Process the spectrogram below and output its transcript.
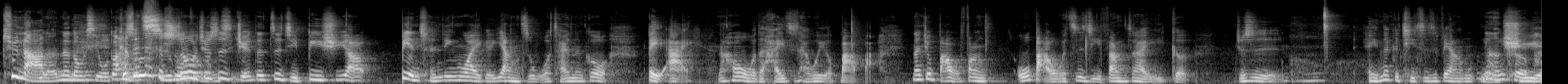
去哪了？那东西我都还没吃过。可是那个时候就是觉得自己必须要变成另外一个样子，我才能够被爱，然后我的孩子才会有爸爸。那就把我放，我把我自己放在一个，就是，哎、欸，那个其实是非常扭曲，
